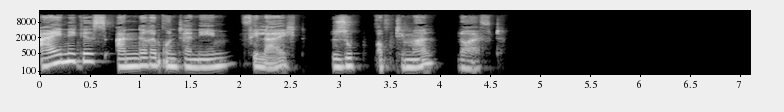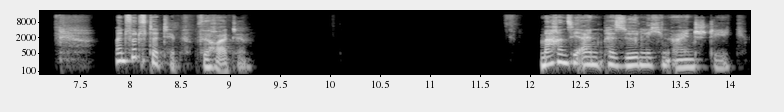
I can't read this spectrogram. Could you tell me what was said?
einiges andere im Unternehmen vielleicht suboptimal läuft. Mein fünfter Tipp für heute. Machen Sie einen persönlichen Einstieg.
